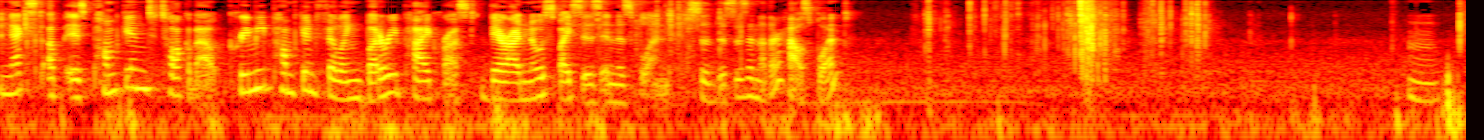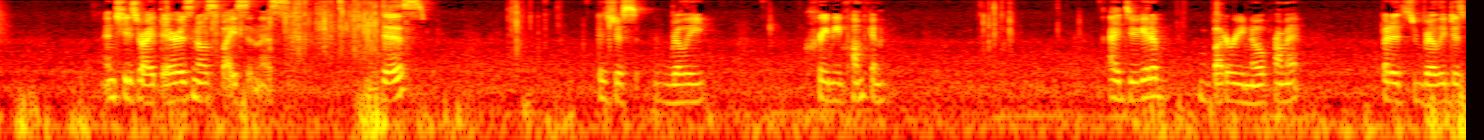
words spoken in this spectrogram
Next up is pumpkin to talk about. Creamy pumpkin filling, buttery pie crust. There are no spices in this blend. So this is another house blend. Mm. And she's right, there is no spice in this. This is just really creamy pumpkin. I do get a buttery note from it but it's really just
